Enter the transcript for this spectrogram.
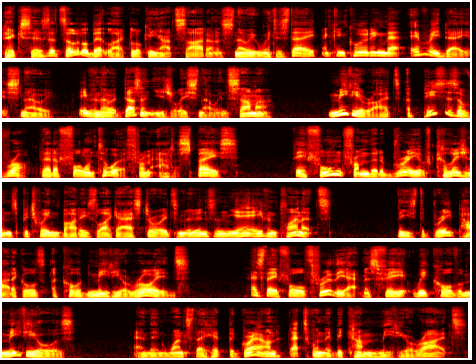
Heck says it's a little bit like looking outside on a snowy winter's day and concluding that every day is snowy, even though it doesn't usually snow in summer. Meteorites are pieces of rock that have fallen to Earth from outer space. They're formed from the debris of collisions between bodies like asteroids, moons, and yeah, even planets. These debris particles are called meteoroids. As they fall through the atmosphere, we call them meteors. And then once they hit the ground, that's when they become meteorites.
